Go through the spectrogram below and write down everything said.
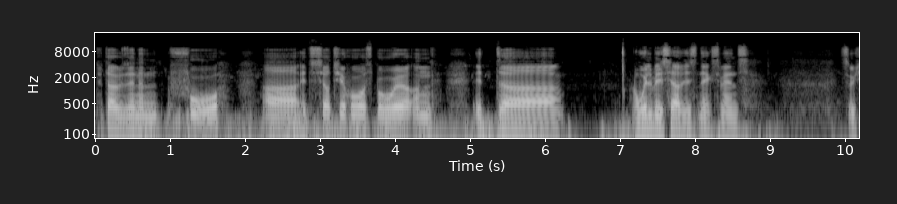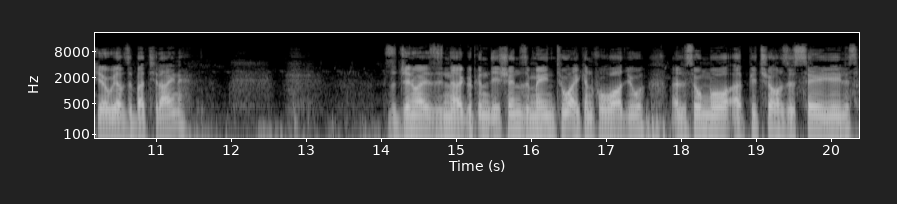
2004. Uh, it's 30 horsepower and it uh, will be serviced next month. So here we have the battery line. The Genoa is in uh, good condition. The main two, I can forward you also more a picture of the sails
